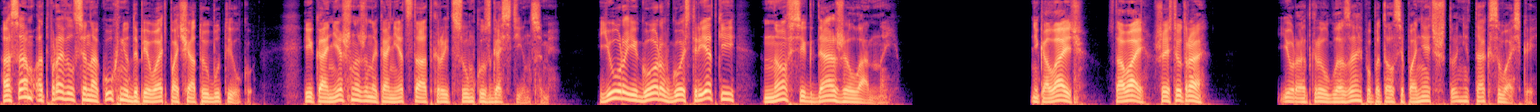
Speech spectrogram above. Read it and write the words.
а сам отправился на кухню допивать початую бутылку. И, конечно же, наконец-то открыть сумку с гостинцами. Юра Егоров гость редкий, но всегда желанный. «Николаич, вставай, шесть утра!» Юра открыл глаза и попытался понять, что не так с Васькой.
